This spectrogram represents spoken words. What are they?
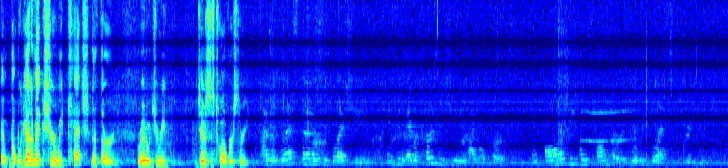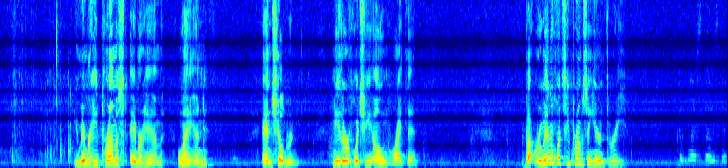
but we've got to make sure we catch the third. Rena, would you read Genesis 12, verse 3? You remember he promised Abraham land and children, neither of which he owned right then. But Rowena, what's he promising here in three? He'll bless those that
